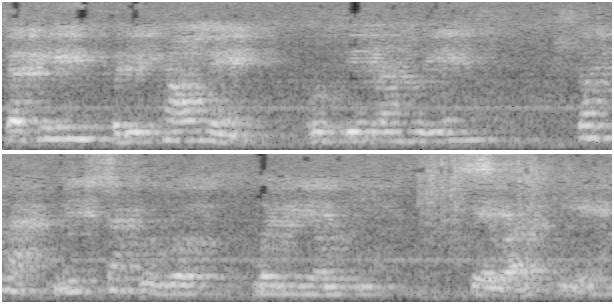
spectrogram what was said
कठिन परीक्षाओं में उत्तीर्ण हुए तथा तो निष्ठापूर्वक मरीजों की सेवा किए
